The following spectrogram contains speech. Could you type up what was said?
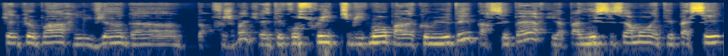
quelque part il vient d'un, enfin, je sais pas, qu'il a été construit typiquement par la communauté, par ses pairs, qui n'a pas nécessairement été passé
